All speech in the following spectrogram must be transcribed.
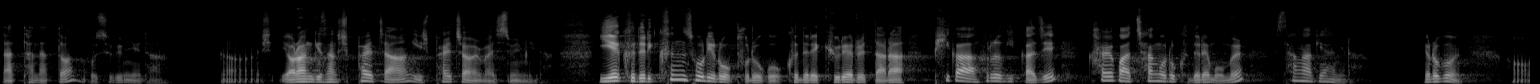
나타났던 모습입니다. 어, 열왕기상 18장 28절 말씀입니다. 이에 그들이 큰 소리로 부르고 그들의 규례를 따라 피가 흐르기까지 칼과 창으로 그들의 몸을 상하게 하니라. 여러분 어,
